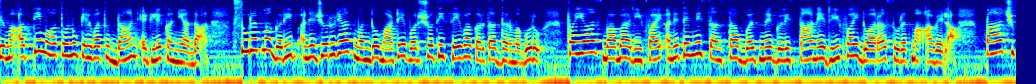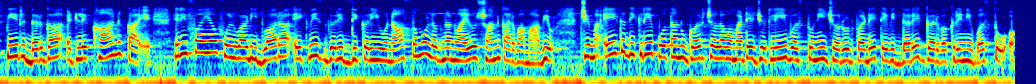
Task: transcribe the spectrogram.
જેમાં અતિ મહત્વનું કહેવાતું દાન એટલે કન્યાદાન. સુરતમાં ગરીબ અને જરૂરિયાતમંદો માટે વર્ષોથી સેવા કરતા ધર્મગુરુ ફૈયાઝ બાબા રીફાઈ અને તેમની સંસ્થા બઝમે ગુલિસ્તાને રીફાઈ દ્વારા સુરતમાં આવેલા પાંચ પીર દરગાહ એટલે ખાન કાએ રીફાયા ફુલવાડી દ્વારા એકવીસ ગરીબ દીકરીઓના સમૂહ લગ્નનું આયોજન કરવામાં આવ્યું, જેમાં એક દીકરીએ પોતાનું ઘર ચલાવવા માટે જેટલી વસ્તુની જરૂર પડે તેવી દરેક ઘરવખરીની વસ્તુઓ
